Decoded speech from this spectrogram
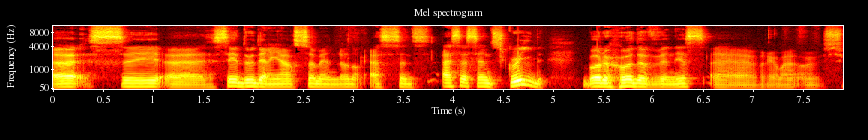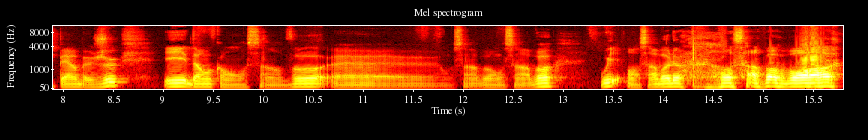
euh, euh, ces, deux dernières semaines-là. Donc, Assassin's, Creed, Brotherhood of Venice, vraiment un superbe jeu. Et donc, on s'en va, on s'en va, on s'en va. Oui, on s'en va là. on s'en va voir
